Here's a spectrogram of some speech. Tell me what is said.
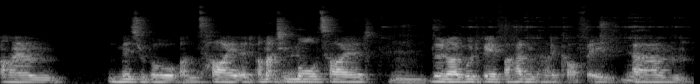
I am miserable. I'm tired. I'm actually more tired Mm. than I would be if I hadn't had a coffee. Um,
